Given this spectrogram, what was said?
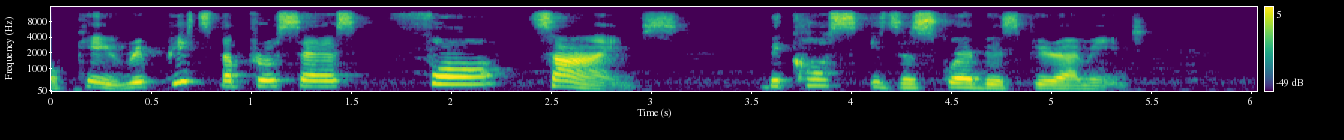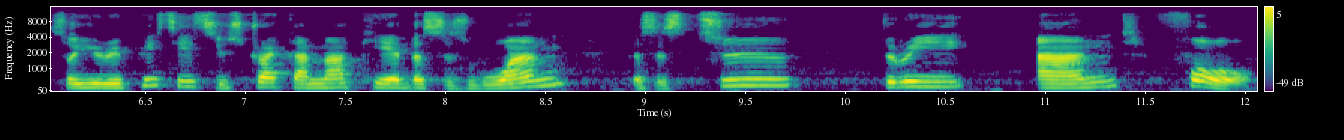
Okay, repeat the process four times because it's a square base pyramid. So you repeat it, you strike an arc here. This is one, this is two, three, and four.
